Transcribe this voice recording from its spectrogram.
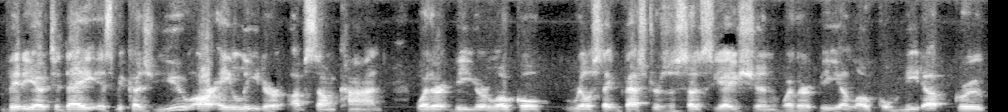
video today is because you are a leader of some kind, whether it be your local real estate investors association, whether it be a local meetup group,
